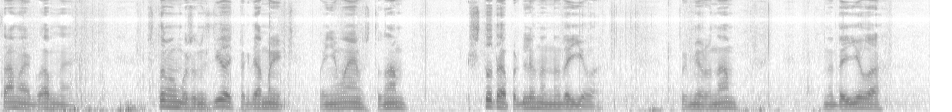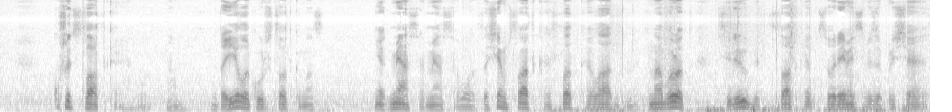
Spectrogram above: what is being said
самое главное, что мы можем сделать, когда мы понимаем, что нам что-то определенно надоело. К примеру, нам надоело кушать сладкое. Вот, нам надоело кушать сладкое у нас. Нет, мясо, мясо. Вот. Зачем сладкое? Сладкое, ладно. Наоборот, все любят. Сладкое все время себе запрещают.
